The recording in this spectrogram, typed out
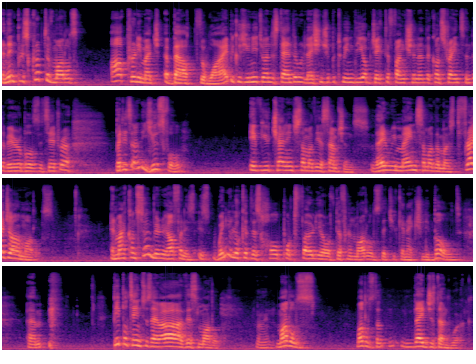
And then prescriptive models are pretty much about the why because you need to understand the relationship between the objective function and the constraints and the variables, etc. But it's only useful if you challenge some of the assumptions. They remain some of the most fragile models. And my concern very often is, is when you look at this whole portfolio of different models that you can actually build, um, people tend to say, ah, this model. Mean, models, models, they just don't work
